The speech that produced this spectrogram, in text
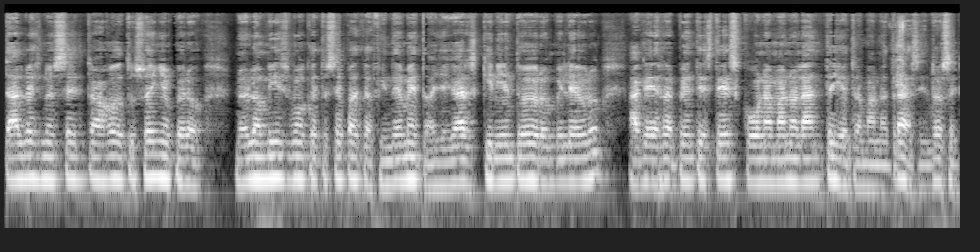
tal vez no es el trabajo de tu sueño, pero no es lo mismo que tú sepas que a fin de mes va a llegar 500 euros, 1000 euros, a que de repente estés con una mano adelante y otra mano atrás. Entonces,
